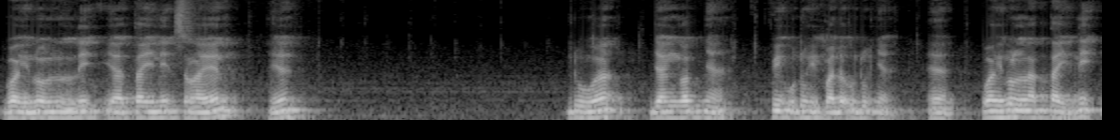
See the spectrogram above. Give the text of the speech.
Ghairul liyataini selain ya. Dua janggotnya fi uduhi pada uduknya ya wairul lataini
